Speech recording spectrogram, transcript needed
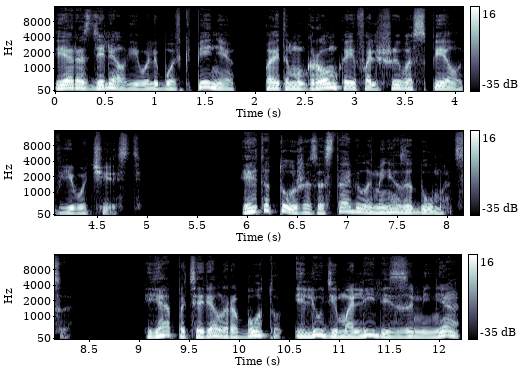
Я разделял его любовь к пению, поэтому громко и фальшиво спел в его честь. И это тоже заставило меня задуматься. Я потерял работу, и люди молились за меня,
